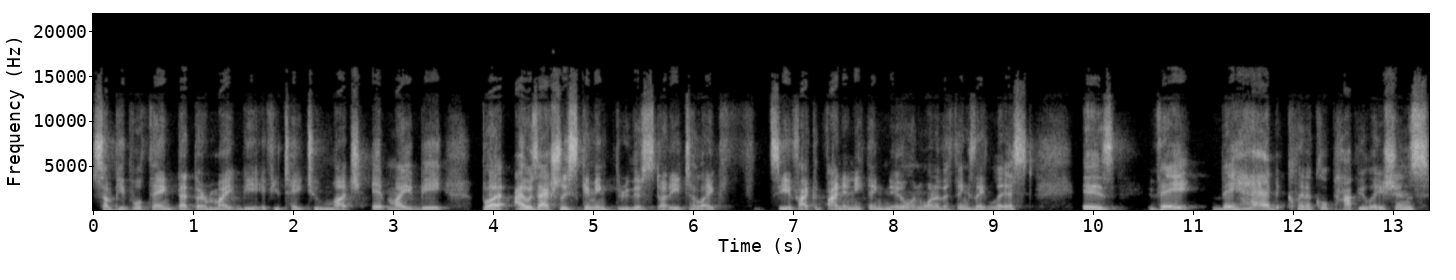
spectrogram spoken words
some people think that there might be if you take too much, it might be. But I was actually skimming through this study to like see if I could find anything new. And one of the things they list is they they had clinical populations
